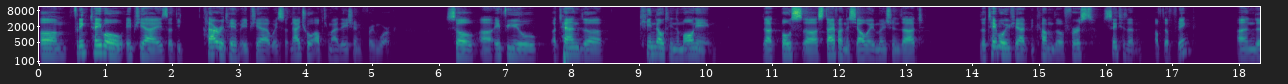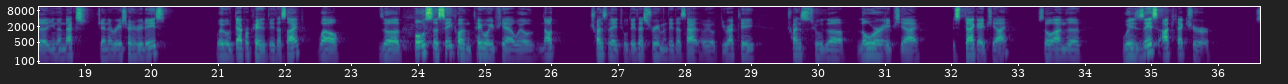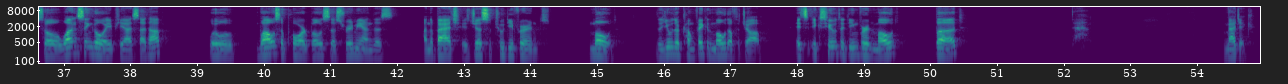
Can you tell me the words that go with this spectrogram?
um, Flink table API is a declarative API with a natural optimization framework. So uh, if you attend the keynote in the morning, that both uh, Stephan and Xiaowei mentioned that the table API become the first citizen of the Flink. And uh, in the next generation release, we will deprecate the DataSet. Well, the, both the SQL and table API will not translate to data stream and DataSet. It will directly trans to the lower API, the stack API. So and uh, with this architecture, so one single API setup, we will well support both the streaming and the, and the batch. It's just two different mode. The user configured mode of the job. It's executed different mode, but damn, magic.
